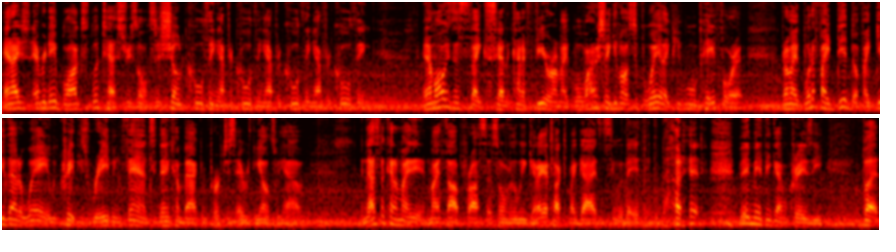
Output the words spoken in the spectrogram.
and I just everyday blog split test results, just showed cool thing after cool thing after cool thing after cool thing. And I'm always this like kind of fear. I'm like, well, why should I give all this stuff away? Like people will pay for it. But I'm like, what if I did though? If I give that away, we create these raving fans who then come back and purchase everything else we have. And that's been kind of my my thought process over the weekend. I got to talk to my guys and see what they think about it. they may think I'm crazy, but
